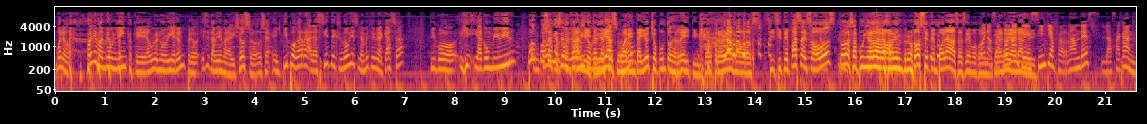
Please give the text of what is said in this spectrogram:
Bueno, hoy les mandé un link que algunos no vieron, pero ese también es maravilloso. O sea, el tipo agarra a las siete exnovias y las mete en una casa, tipo, y, y a convivir. Vos- con vos serías el enfermito Andy, que harías tendrías eso, ¿no? 48 puntos de rating por programa vos. Si, si te pasa eso a vos, Todas apuñaladas no, no, adentro. 12 temporadas hacemos con, Bueno, con ¿se la novia de acuerdan que. Cintia Fernández la sacan?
